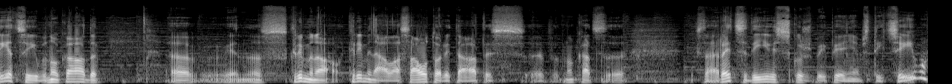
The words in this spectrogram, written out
liecību no kāda uh, vienas krimināla, kriminālās autoritātes, uh, nu, kāds uh, tā, recidīvis, kurš bija pieņēmis ticību,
